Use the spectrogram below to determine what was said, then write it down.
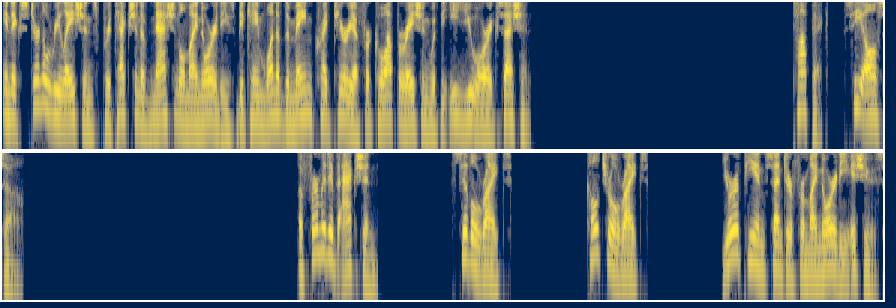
In external relations protection of national minorities became one of the main criteria for cooperation with the EU or accession. See also Affirmative action Civil rights Cultural rights European Centre for Minority Issues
